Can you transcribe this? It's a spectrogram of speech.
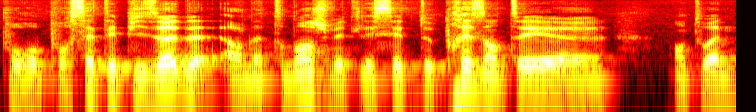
pour, pour cet épisode. En attendant, je vais te laisser te présenter, Antoine.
